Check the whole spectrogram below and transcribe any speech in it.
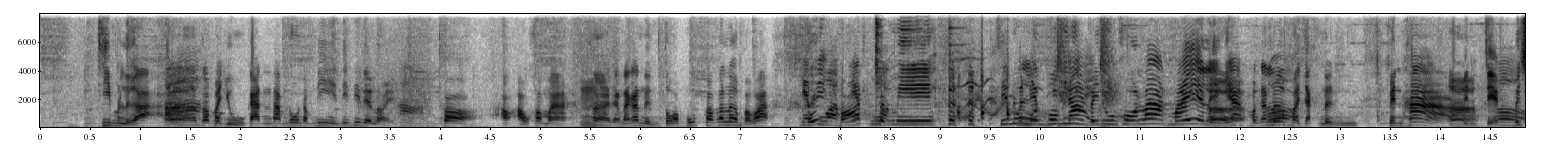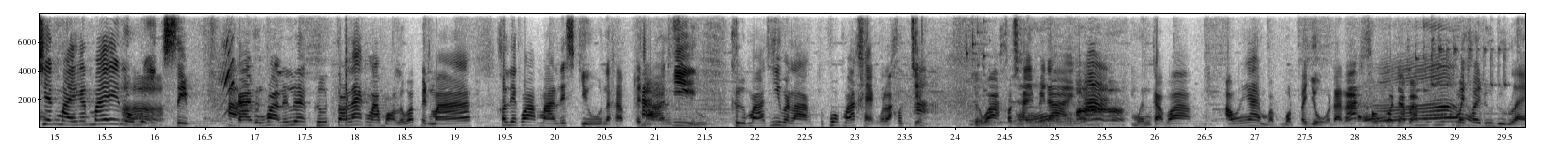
ที่มันเหลือเออก็มาอยู่กันทำนู่นทำนี่นิดๆหน่อยๆอ่าก็เอาเอาเข้ามาอืมเออจากนั้นก็หนึ่งตัวปุ๊บเขาก็เริ่มแบบว่าเรียกเฮ้ยพวกบอเรีสยกพวกมันมีที่นู่มันนเรียกพวที่กได้นี่ไปดูโคราชไหมอะไรเงี้ยเออมันก็เริ่มมาจากหนึ่งเป็นห้าเออเป็นเจ็ดเออไปเชียงใหม่กันไหมลงมาอีกสิบค่ะ กลายเป็นว่าเรื่อยๆคือตอนแรกมาบอกเลยว่าเป็นม้าเขาเรียกว่าม้า rescue นะครับเป็นม้าที่ rescue คือม้าที่เวลาพวกม้าแข่งเวลาเขาเจ็บ อ่า หรือว่าเขาใช้ไม่ได้ อ่าอ่า เหมือนกับว่าเอาง่ายๆแบบบทประโยชน์อะนะเขาก็จะแบบอ๋อไม่ค่อยดูดูแล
